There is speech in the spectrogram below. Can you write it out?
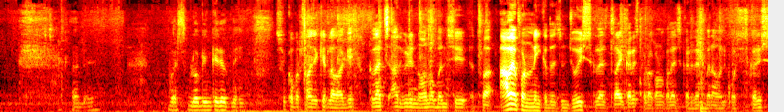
અને બસ બ્લોગિંગ કર્યો જ નહીં. શું ખબર સાંજે કેટલા વાગે? કદાચ આ વીડિયો નાનો બનશે અથવા આવે પણ નહીં, કદાચ હું જોઈશ, કદાચ ટ્રાય કરીશ, થોડા ઘણો કદાચ કરી બનાવવાની કોશિશ કરીશ.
